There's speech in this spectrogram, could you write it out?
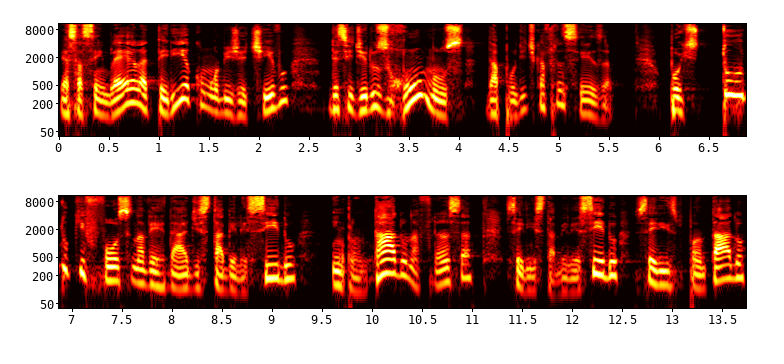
Essa Assembleia teria como objetivo decidir os rumos da política francesa, pois tudo que fosse, na verdade, estabelecido implantado na França seria estabelecido, seria implantado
